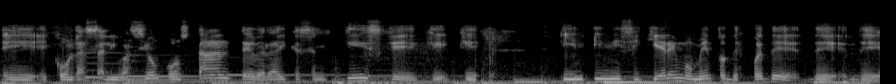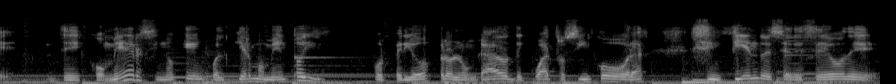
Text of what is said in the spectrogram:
eh, con la salivación constante, ¿verdad? Y que sentís que, que, y, ni siquiera en momentos después de, de, de, comer, sino que en cualquier momento y por periodos prolongados de cuatro o cinco horas, sintiendo ese deseo de,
